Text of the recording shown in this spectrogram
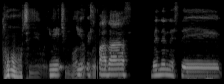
Oh, sí, güey, espadas, venden este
